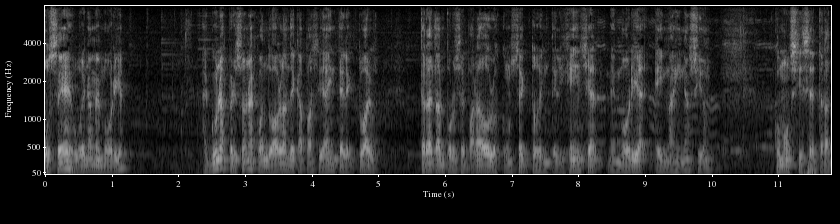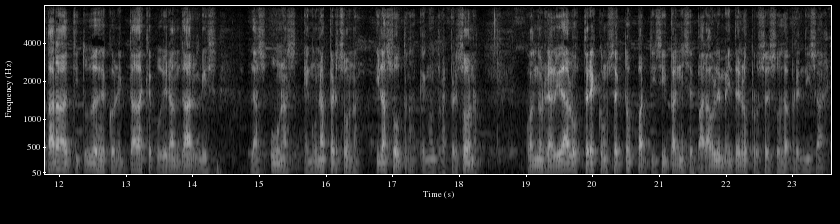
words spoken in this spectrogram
¿Posees buena memoria? Algunas personas cuando hablan de capacidad intelectual tratan por separado los conceptos de inteligencia, memoria e imaginación, como si se tratara de actitudes desconectadas que pudieran darles las unas en unas personas y las otras en otras personas, cuando en realidad los tres conceptos participan inseparablemente en los procesos de aprendizaje.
